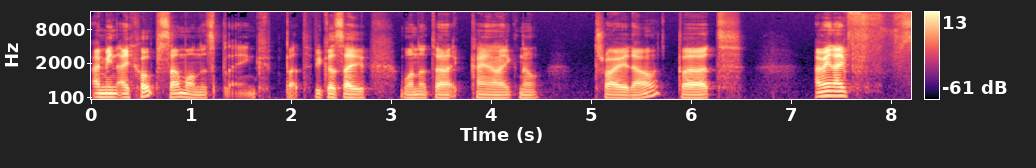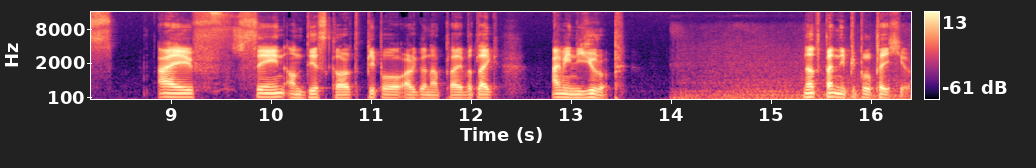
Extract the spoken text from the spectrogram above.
I mean, I hope someone is playing, but because I wanted to kind of like, you know, try it out. But I mean, I've I've seen on Discord people are gonna play, but like, I'm in Europe. Not many people play here.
